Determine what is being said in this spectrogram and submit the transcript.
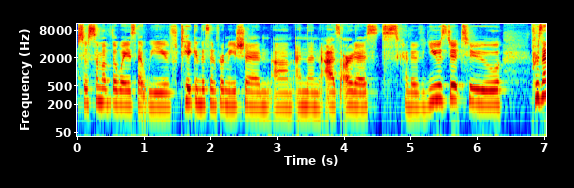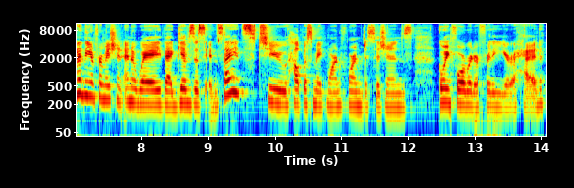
So, some of the ways that we've taken this information um, and then as artists kind of used it to presented the information in a way that gives us insights to help us make more informed decisions going forward or for the year ahead.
